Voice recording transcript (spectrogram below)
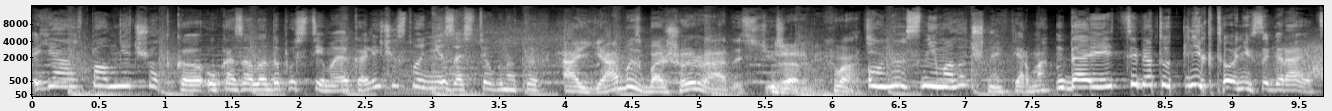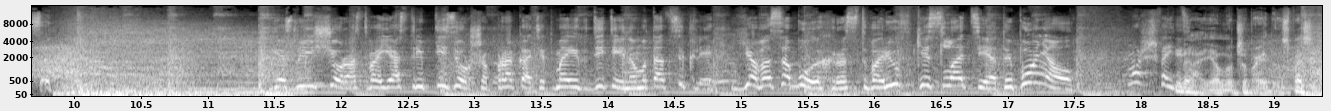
я вполне четко указала допустимое количество незастегнутых. А я бы с большой радостью. Джереми, хватит. У нас не молочная ферма. Доить тебя тут никто не собирается. Если еще раз твоя стриптизерша прокатит моих детей на мотоцикле, я вас обоих растворю в кислоте, ты понял? Можешь войти. Да, я лучше пойду, спасибо.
